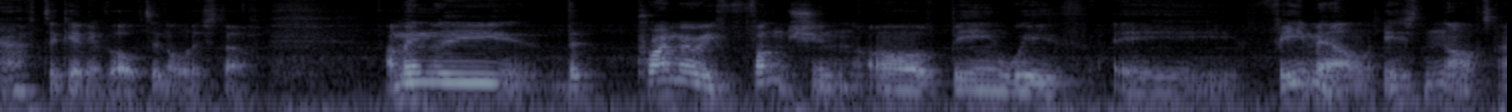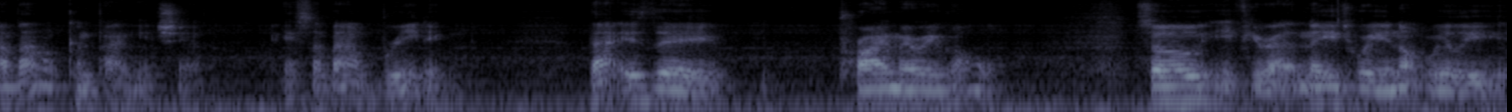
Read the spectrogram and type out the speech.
have to get involved in all this stuff. I mean, the the primary function of being with a female is not about companionship, it's about breeding. That is the primary role. So if you're at an age where you're not really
